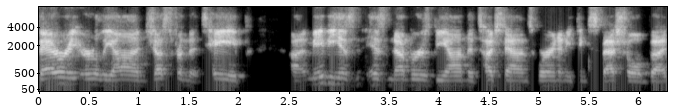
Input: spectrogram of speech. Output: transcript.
very early on just from the tape. Uh, maybe his his numbers beyond the touchdowns weren't anything special, but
